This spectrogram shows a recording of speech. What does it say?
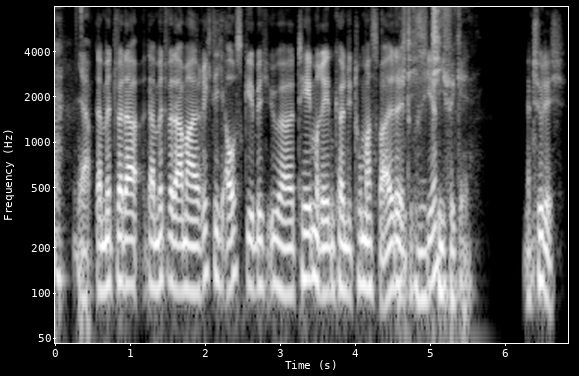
Ja. damit wir da, damit wir da mal richtig ausgiebig über Themen reden können, die Thomas Walde Richtig in die interessieren. Tiefe gehen. Natürlich.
